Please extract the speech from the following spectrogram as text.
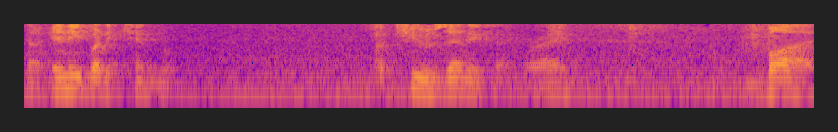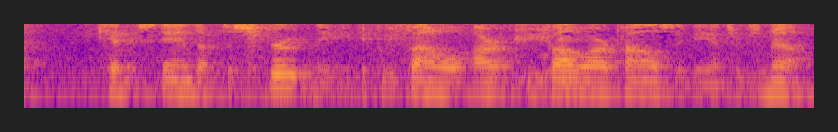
Now, anybody can accuse anything, right? But can it stand up to scrutiny? If we follow our if you follow our policy, the answer is no,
